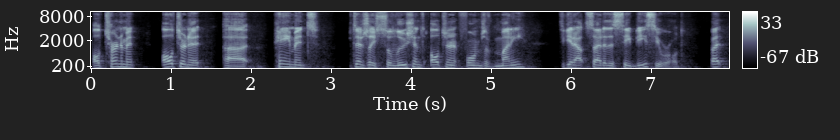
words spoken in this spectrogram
alternate alternate uh, payment potentially solutions, alternate forms of money to get outside of the CBDC world. But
